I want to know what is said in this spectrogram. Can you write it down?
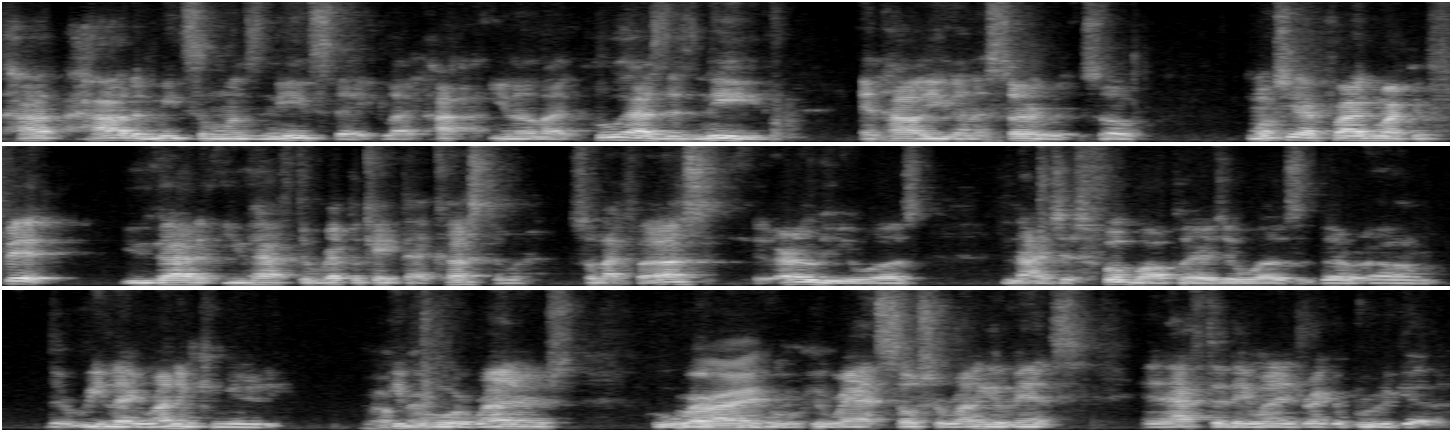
how how to meet someone's need state. Like, how, you know, like who has this need and how are you going to serve it? So once you have product market fit, you got. You have to replicate that customer. So like for us, early it was not just football players; it was the um, the relay running community okay. people who were runners, who were Right. who, who ran social running events, and after they went and drank a brew together,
